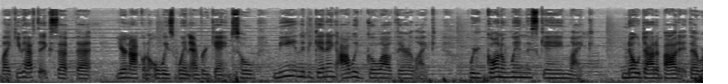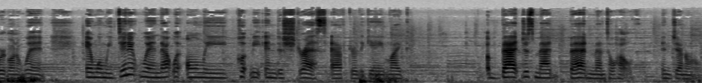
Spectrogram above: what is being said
Like you have to accept that you're not going to always win every game. So me in the beginning, I would go out there like, we're going to win this game. Like no doubt about it that we're going to win. And when we didn't win, that would only put me in distress after the game. Like a bad, just mad, bad mental health in general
